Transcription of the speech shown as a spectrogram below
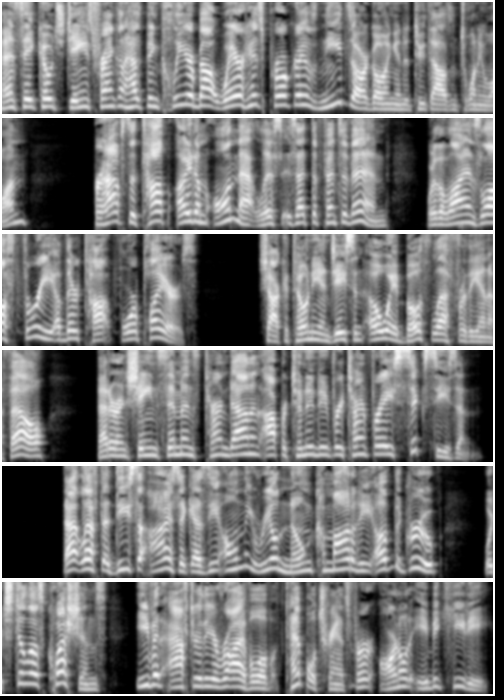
Penn State coach James Franklin has been clear about where his program's needs are going into 2021. Perhaps the top item on that list is at defensive end, where the Lions lost three of their top four players. Shaka Toney and Jayson Oweh both left for the NFL, Veteran Shane Simmons turned down an opportunity to return for a sixth season. That left Adisa Isaac as the only real known commodity of the group, which still has questions even after the arrival of Temple transfer Arnold Ebiketie.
